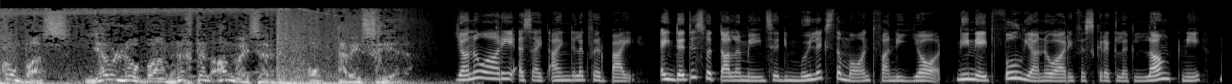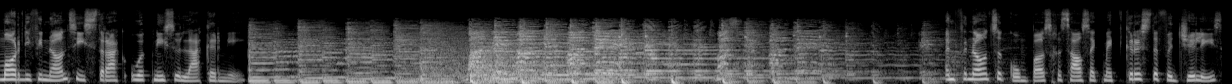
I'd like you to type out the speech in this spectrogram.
Kompas, jou loopbaanrigtingaanwyser op RSG. Januarie is uiteindelik verby en dit is vir talle mense die moeilikste maand van die jaar. Nie net voel Januarie verskriklik lank nie, maar die finansies trek ook nie so lekker nie. Money, money, money. In Finansie Kompas gesels ek met Christopher Gillies,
